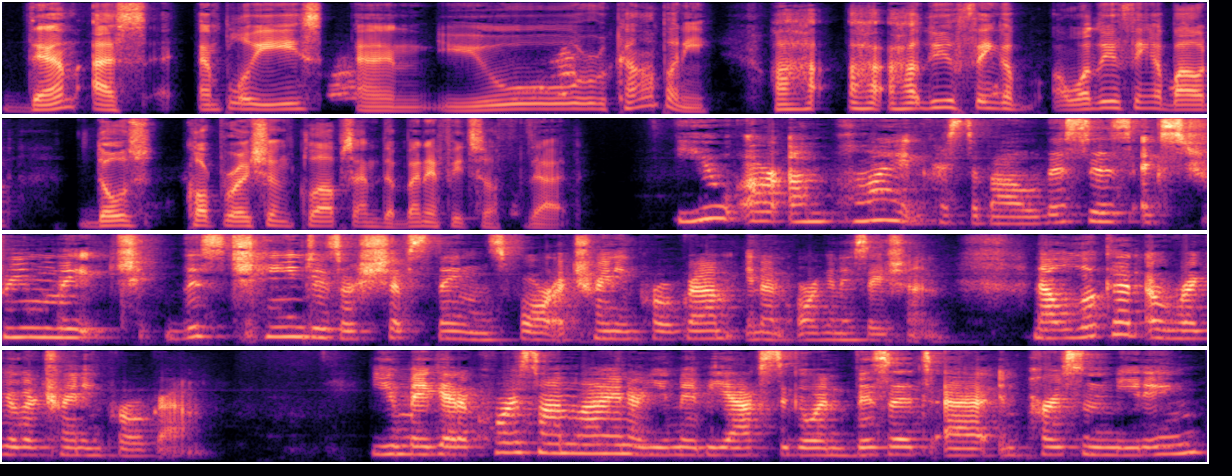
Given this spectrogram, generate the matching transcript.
them as employees and your company. How, how, do you think? Of, what do you think about those corporation clubs and the benefits of that? You are on point, Cristobal. This is extremely, this changes or shifts things for a training program in an organization. Now, look at a regular training program. You may get a course online, or you may be asked to go and visit an in person meeting.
